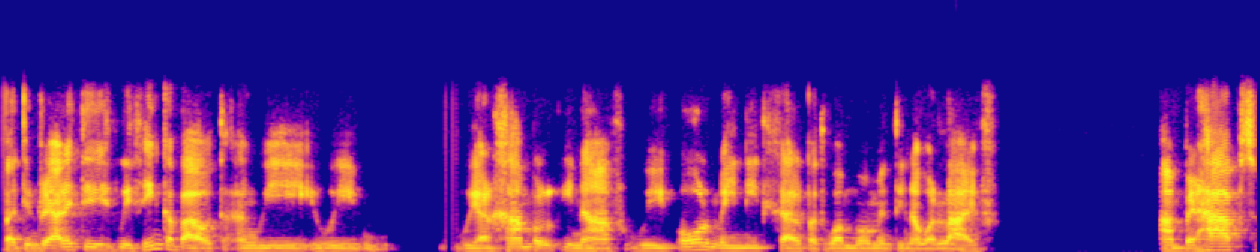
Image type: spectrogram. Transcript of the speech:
but in reality, we think about and we we we are humble enough, we all may need help at one moment in our life and perhaps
